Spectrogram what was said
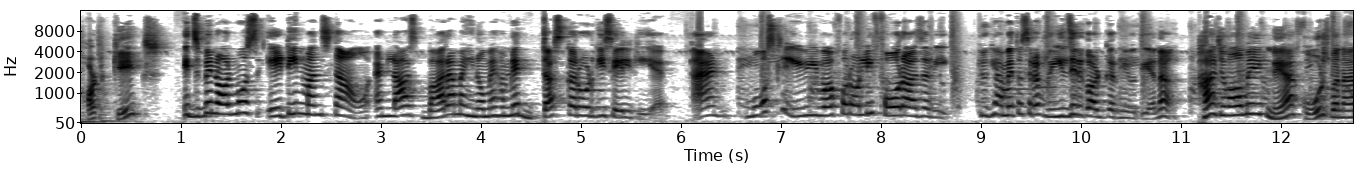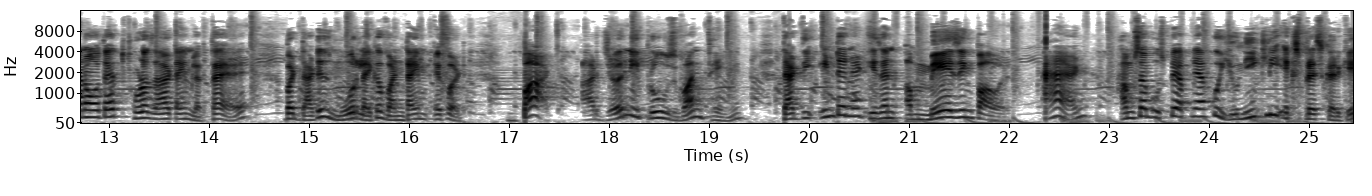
hot cakes it's been almost 18 months now and last 12 महीनों में हमने 10 करोड़ की सेल की है। And mostly we work for only four hours a week क्योंकि हमें तो सिर्फ़ रील्स ही रिकॉर्ड करनी होती है ना। हाँ जब हमें एक नया कोर्स बनाना होता है तो थोड़ा ज़्यादा टाइम लगता है। But that is more like a one time effort but our journey proves one thing that the internet is an amazing power and हम सब उस पर अपने आप को यूनिकली एक्सप्रेस करके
